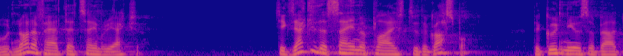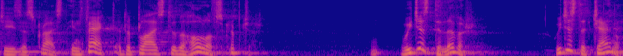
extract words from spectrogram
would not have had that same reaction. It's exactly the same applies to the gospel the good news about Jesus Christ. In fact, it applies to the whole of Scripture. We just deliver, we're just a channel.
